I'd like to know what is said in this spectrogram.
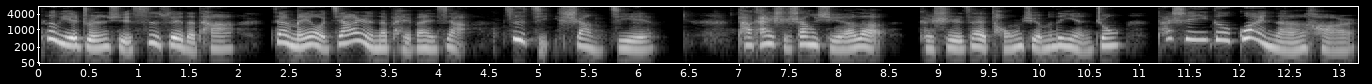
特别准许四岁的他在没有家人的陪伴下自己上街。他开始上学了，可是，在同学们的眼中，他是一个怪男孩。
